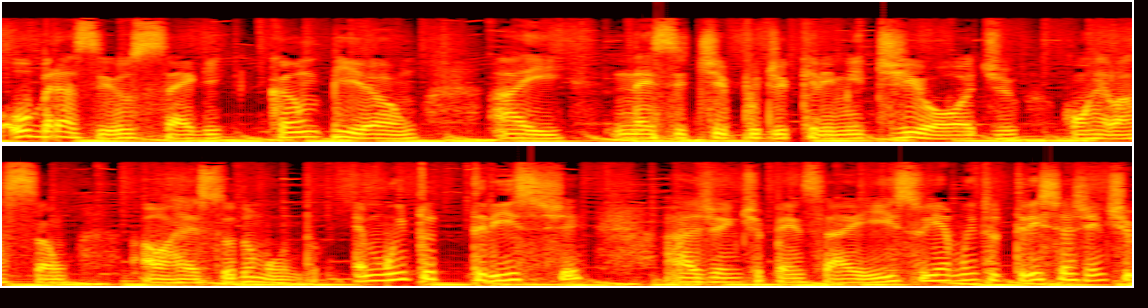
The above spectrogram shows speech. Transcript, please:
o Brasil segue campeão aí nesse tipo de crime de ódio com relação ao resto do mundo. É muito triste a gente pensar isso e é muito triste a gente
